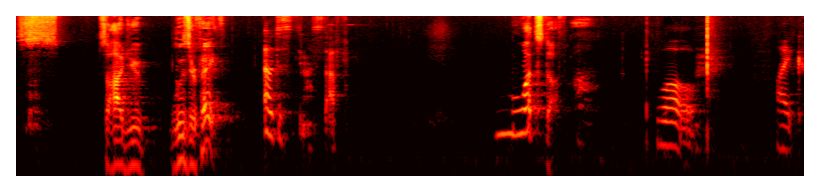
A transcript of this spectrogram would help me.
So how'd you lose your faith? Oh, just, you know, stuff. What stuff? Whoa. Like,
